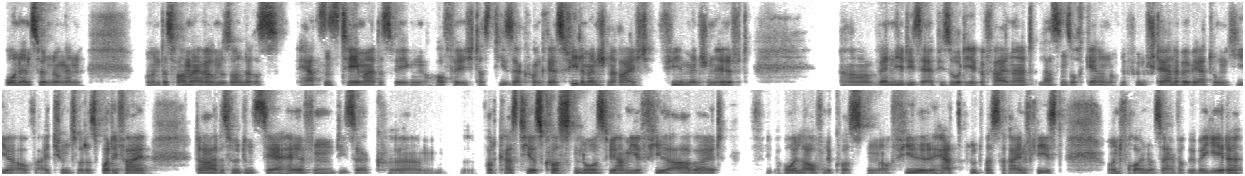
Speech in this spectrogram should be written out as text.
ohne Entzündungen? Und das war mir einfach ein besonderes Herzensthema. Deswegen hoffe ich, dass dieser Kongress viele Menschen erreicht, vielen Menschen hilft. Äh, wenn dir diese Episode hier gefallen hat, lass uns auch gerne noch eine 5-Sterne-Bewertung hier auf iTunes oder Spotify da. Das wird uns sehr helfen. Dieser ähm, Podcast hier ist kostenlos. Wir haben hier viel Arbeit, hohe laufende Kosten, auch viel Herzblut, was da reinfließt und freuen uns einfach über jede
